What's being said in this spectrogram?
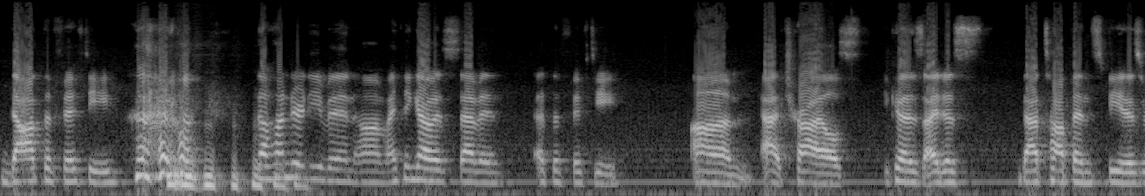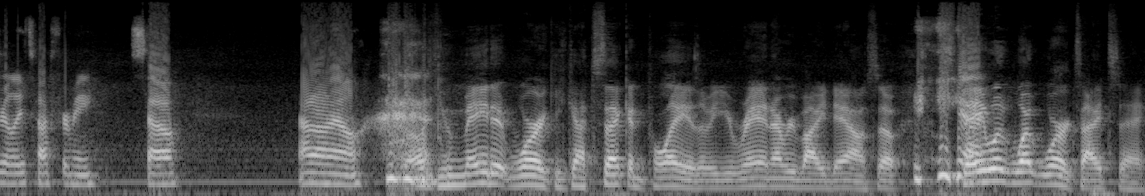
not the 50, the 100 even. Um, I think I was seventh at the 50 um, at trials because I just that top end speed is really tough for me. So I don't know. well, you made it work. You got second place. I mean, you ran everybody down. So yeah. stay with what works, I'd say.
